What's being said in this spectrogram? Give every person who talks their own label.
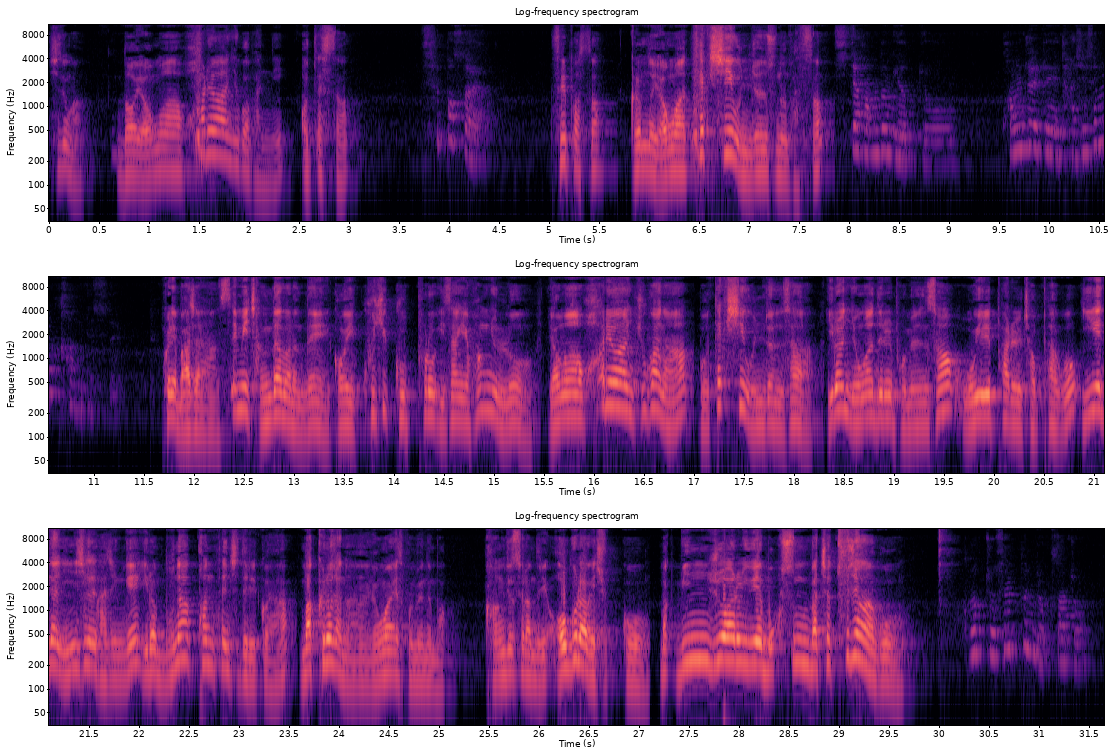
Speaker 1: 시동아, 너 영화 화려한 휴가 봤니? 어땠어?
Speaker 2: 슬펐어요.
Speaker 1: 슬펐어? 그럼 너 영화 택시 운전수는 봤어?
Speaker 2: 진짜 감동이었죠. 광주에 대해 다시 생각하게 됐어요.
Speaker 1: 그래 맞아 쌤이 장담하는데 거의 99% 이상의 확률로 영화 화려한 휴가나 뭐 택시 운전사 이런 영화들을 보면서 5.18을 접하고 이에 대한 인식을 가진 게 이런 문화 컨텐츠들일 거야 막 그러잖아 영화에서 보면은 막 광주 사람들이 억울하게 죽고 막 민주화를 위해 목숨 바쳐 투쟁하고.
